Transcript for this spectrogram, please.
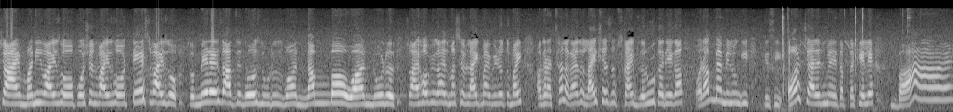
चाहे मनी वाइज हो पोर्शन वाइज हो टेस्ट वाइज हो। तो मेरे हिसाब से those noodles were number one noodles so I hope you guys must like my video तो भाई, अगर अच्छा लगा है तो लाइक शेयर सब्सक्राइब ज़रूर करिएगा। और अब मैं मिलूँगी किसी और चैलेंज में। तब तक के लिए बाय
